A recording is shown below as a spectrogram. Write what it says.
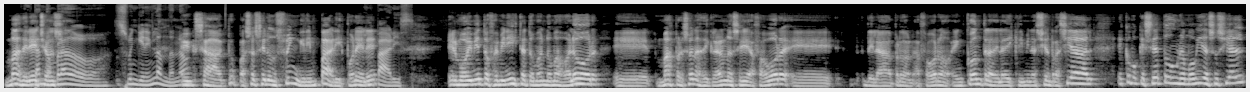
más derechos. Han nombrado Swinging in London, ¿no? Exacto, pasó a ser un Swinging in Paris, ponele. En Paris. El movimiento feminista tomando más valor, eh, más personas declarándose a favor eh, de la, perdón, a favor no, en contra de la discriminación racial. Es como que se da toda una movida social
